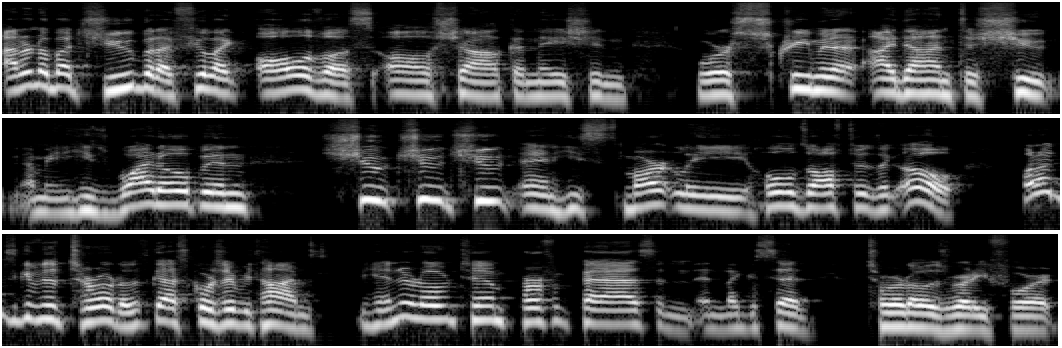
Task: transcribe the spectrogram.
I don't know about you, but I feel like all of us, all Schalke Nation, were screaming at Aydin to shoot. I mean, he's wide open, shoot, shoot, shoot, and he smartly holds off to it. like, oh, why don't I just give it to Terodde? This guy scores every time. Hand it over to him, perfect pass, and, and like I said, Terodde was ready for it.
